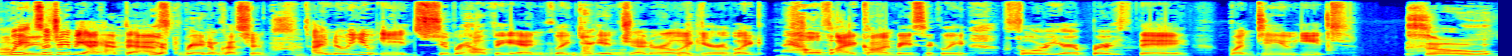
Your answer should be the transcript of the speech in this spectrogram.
Wait, so JB, I have to ask, random question. I know you eat super healthy and like you in general, like you're like health icon basically. For your birthday, what do you eat? So,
